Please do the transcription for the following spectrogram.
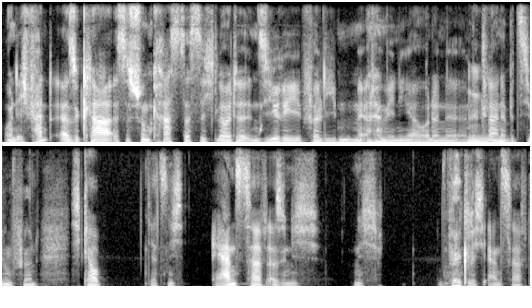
Und ich fand, also klar, es ist schon krass, dass sich Leute in Siri verlieben, mehr oder weniger, oder eine, eine Mhm. kleine Beziehung führen. Ich glaube, jetzt nicht ernsthaft, also nicht, nicht wirklich ernsthaft,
